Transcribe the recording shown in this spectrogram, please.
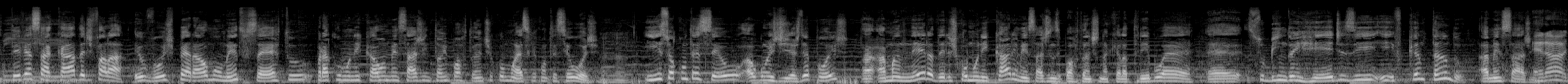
Bob. teve a sacada de falar: eu vou esperar o momento certo pra comunicar uma mensagem tão importante como essa que aconteceu hoje. Aham. E isso aconteceu alguns dias depois. A, a maneira deles comunicarem mensagens importantes participantes naquela tribo é, é subindo em redes e, e cantando a mensagem. Era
